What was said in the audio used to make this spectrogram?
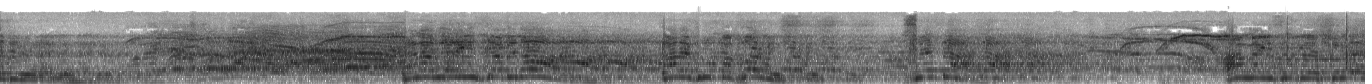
aytib beradi talablaringizga binoan qani gruppa xormis sveta hammangiz birlashinglar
